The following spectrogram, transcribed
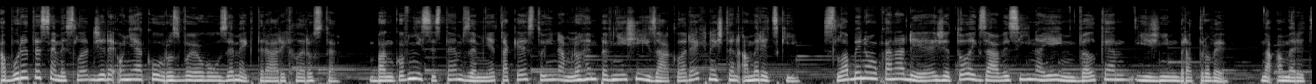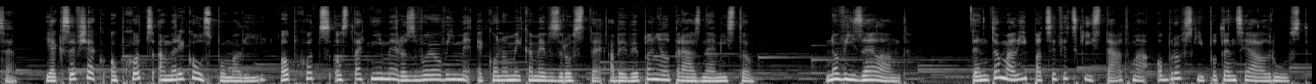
a budete si myslet, že jde o nějakou rozvojovou zemi, která rychle roste. Bankovní systém země také stojí na mnohem pevnějších základech než ten americký. Slabinou Kanady je, že tolik závisí na jejím velkém jižním bratrovi, na Americe. Jak se však obchod s Amerikou zpomalí, obchod s ostatními rozvojovými ekonomikami vzroste, aby vyplnil prázdné místo. Nový Zéland. Tento malý pacifický stát má obrovský potenciál růst.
